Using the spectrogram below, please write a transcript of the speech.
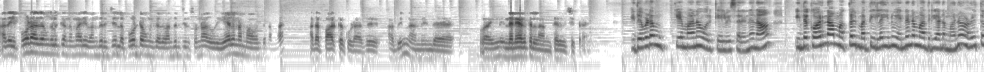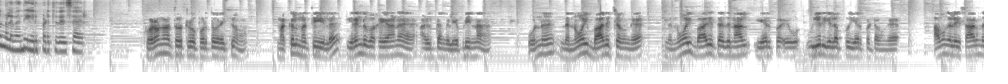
அதை போடாதவங்களுக்கு அந்த மாதிரி வந்துருச்சு இல்ல போட்டவங்களுக்கு அது வந்துருச்சுன்னு சொன்னா அது ஒரு ஏளனமா வந்து நம்ம அதை பார்க்க கூடாது அப்படின்னு நான் இந்த இந்த நேரத்தில் நான் தெரிவிச்சுக்கிறேன். இதை விட முக்கியமான ஒரு கேள்வி சார் என்னன்னா இந்த கொரோனா மக்கள் மத்தியில இன்னும் என்னென்ன மாதிரியான மன அழுத்தங்களை வந்து ஏற்படுத்துது சார்? கொரோனா தொற்றுவை பொறுத்த வரைக்கும் மக்கள் மத்தியில இரண்டு வகையான அழுத்தங்கள். எப்படின்னா ஒன்று இந்த நோய் பாதித்தவங்க இந்த நோய் பாதித்ததினால் ஏற்ப உயிர் இழப்பு ஏற்பட்டவங்க அவங்களை சார்ந்த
